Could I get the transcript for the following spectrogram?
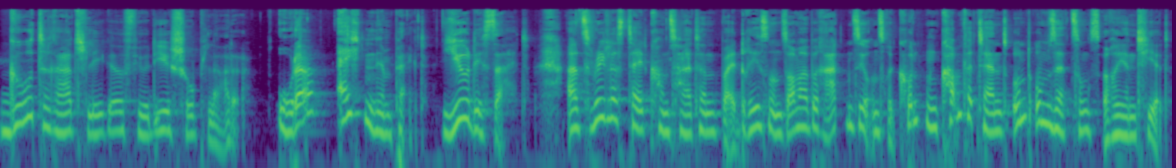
Gute Ratschläge für die Schublade. Oder echten Impact. You decide. Als Real Estate Consultant bei Dres und Sommer beraten Sie unsere Kunden kompetent und umsetzungsorientiert.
